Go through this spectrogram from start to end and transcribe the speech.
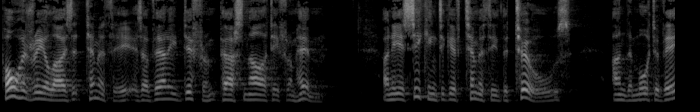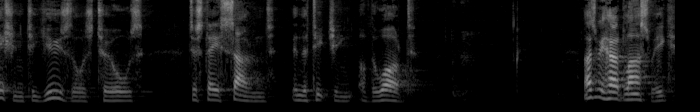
Paul has realized that Timothy is a very different personality from him, and he is seeking to give Timothy the tools and the motivation to use those tools to stay sound in the teaching of the Word. As we heard last week,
